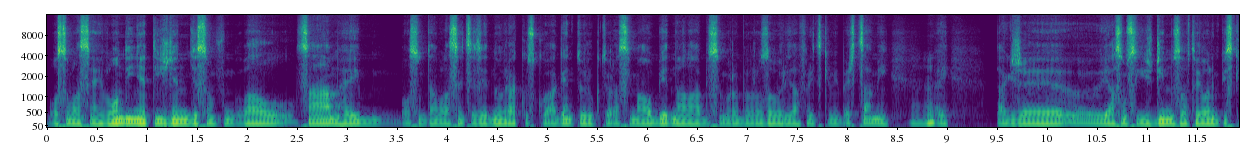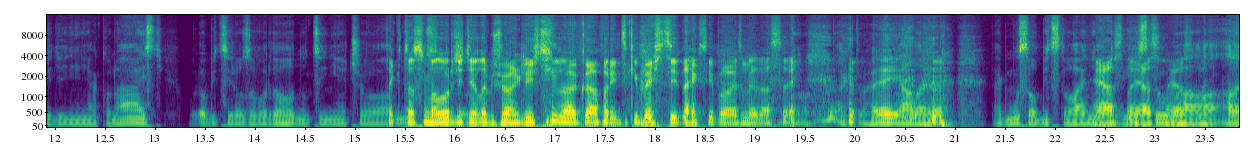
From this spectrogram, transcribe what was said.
Bol som vlastne aj v Londýne týždeň, kde som fungoval sám, hej, bol som tam vlastne cez jednu rakúskú agentúru, ktorá si ma objednala, aby som robil rozhovory s africkými bežcami. Uh-huh. Hej Takže e, ja som si vždy musel v tej olympijskej dedine nejako nájsť, urobiť si rozhovor, dohodnúť si niečo. Tak to si mal určite lepšiu angličtinu ako africkí bežci, tak si povedzme zase. No, tak to hej, ale tak musel byť z toho aj nejaký jasné, výstup. Jasné, jasné. A, ale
